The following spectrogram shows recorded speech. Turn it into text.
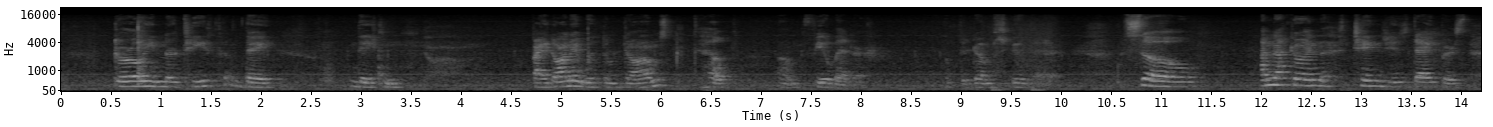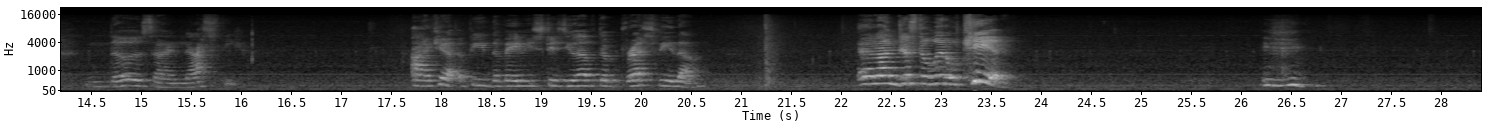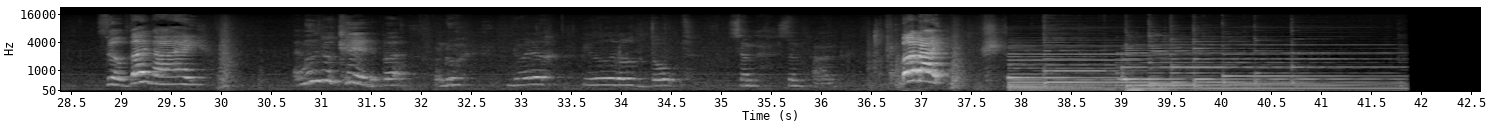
growing their teeth, they, they can bite on it with their gums to help um, feel better, gums feel better. So, I'm not going to change his diapers. Those are nasty. I can't feed the babies because you have to breastfeed them. And I'm just a little kid. so bye-bye. I'm a little kid, but I'm going to be a little adult some sometime. Bye-bye!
